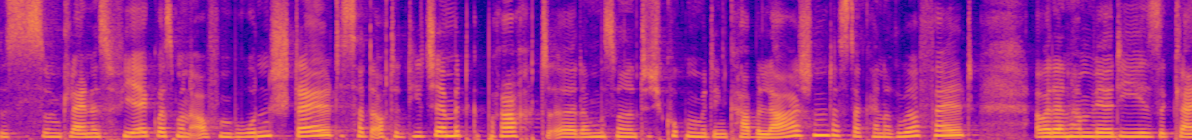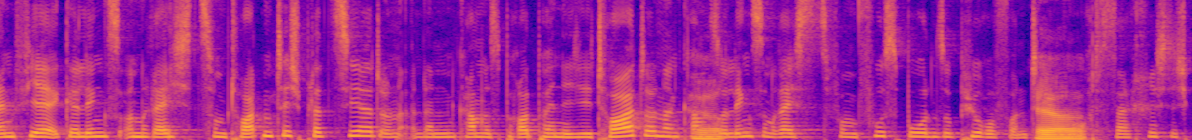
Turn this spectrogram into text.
Das ist so ein kleines Viereck, was man auf den Boden stellt. Das hat auch der DJ mitgebracht. Äh, da muss man natürlich gucken mit den Kabellagen, dass da keiner rüberfällt. Aber dann haben wir diese kleinen Vierecke links und rechts vom Tortentisch platziert und dann kam das Brautpaar in die Torte und dann kam ja. so links und rechts vom Fußboden so Pyrofontänen ja. hoch. Das sah richtig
